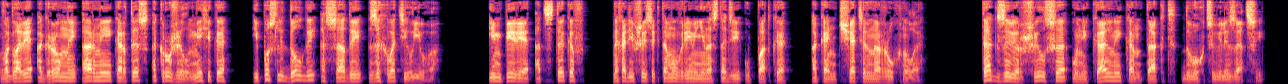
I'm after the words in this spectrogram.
Во главе огромной армии Кортес окружил Мехико и после долгой осады захватил его. Империя ацтеков, находившаяся к тому времени на стадии упадка, окончательно рухнула. Так завершился уникальный контакт двух цивилизаций.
